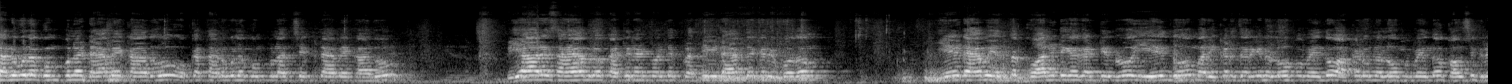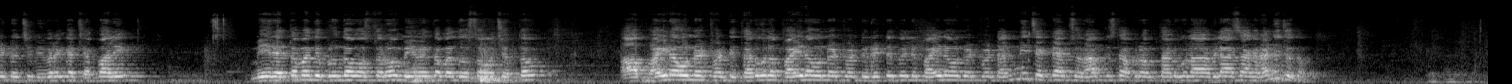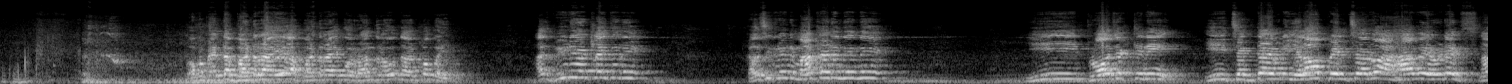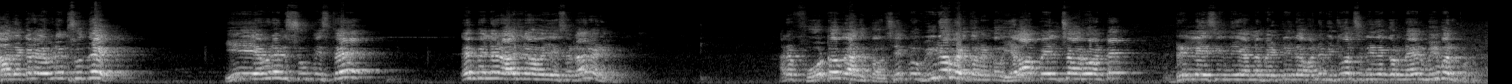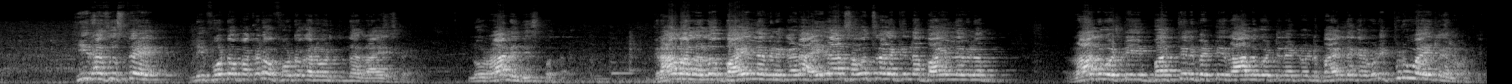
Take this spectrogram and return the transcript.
తనుగుల గుంపుల డ్యామే కాదు ఒక తనుగుల గుంపుల చెక్ డ్యామే కాదు. బీఆర్ఎస్ హయాంలో కట్టినటువంటి ప్రతి డ్యామ్ దగ్గరికి పోదాం. ఏ డ్యామ్ ఎంత క్వాలిటీగా కట్టినరో ఏందో మరి ఇక్కడ జరిగిన లోపం ఏందో అక్కడ ఉన్న లోపం ఏందో కౌశిక్ రెడ్డి వచ్చి వివరంగా చెప్పాలి. మీరు ఎంతమంది బృందం వస్తారో మేము ఎంతమంది వస్తామో చెప్తాం. ఆ పైన ఉన్నటువంటి తనుగుల పైన ఉన్నటువంటి రెడ్డిపల్లి పైన ఉన్నటువంటి అన్ని చెక్ డ్యామ్స్ రామకృష్ణాపురం తనుగుల విలాసాగర్ అన్ని చూద్దాం. ఒక పెద్ద బండరాయి ఆ బండరాయికి ఒక రంధ్రం దాంట్లో పోయి. అది వీడియో ఎట్లయితుంది? కౌశిక్ రెడ్డి మాట్లాడింది ఏంది? ఈ ప్రాజెక్టుని ఈ చెక్ డ్యామ్ని ఎలా పేల్చారో ఐ హావ్ ఎవిడెన్స్ నా దగ్గర ఎవిడెన్స్ ఉంది. ఈ ఎవిడెన్స్ చూపిస్తే ఎమ్మెల్యే రాజీనామా చేశాడా అని అడిగాడు. అరే ఫోటో కాదు కౌశిక్ నువ్వు వీడియో పెడతానంటావు. ఎలా పేల్చారు అంటే డ్రిల్ వేసింది అన్న పెట్టింది అవన్నీ విజువల్స్ నీ దగ్గర ఉన్నాయని మేము అనుకున్నాం. తీరా చూస్తే నీ ఫోటో పక్కన ఒక ఫోటో కనబడుతుందని రాయేశాడు నువ్వు రా నేను తీసుకుపోతా. గ్రామాలలో బాయిలు నవ్విన కాడ ఐదారు సంవత్సరాల కింద బాయిలు నవ్విన రాళ్ళు కొట్టి బత్తిని పెట్టి రాళ్ళు కొట్టినటువంటి బాయిల దగ్గర కూడా ఇప్పుడు వైర్లు కనబడతాయి.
